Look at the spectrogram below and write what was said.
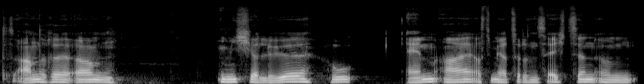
Das andere, ähm, Micha Löhe, Who Am I aus dem Jahr 2016. Ähm,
